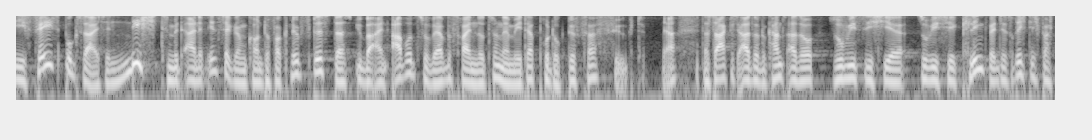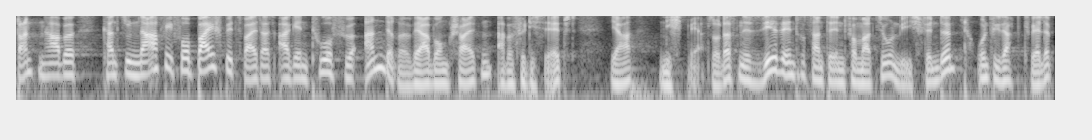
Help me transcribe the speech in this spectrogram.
die Facebook-Seite nicht mit einem Instagram-Konto verknüpft ist, das über ein Abo zur werbefreien Nutzung der Meta-Produkte verfügt. Ja, das sagt ich also, du kannst also, so wie es sich hier, so wie es hier klingt, wenn ich es richtig verstanden habe, kannst du nach wie vor beispielsweise als Agentur für andere Werbung schalten, aber für dich selbst ja nicht mehr. So, das ist eine sehr, sehr interessante Information, wie ich finde. Und wie gesagt, Quelle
